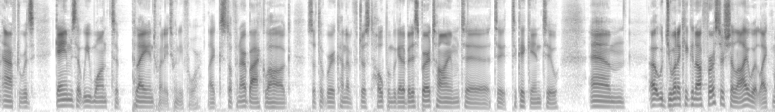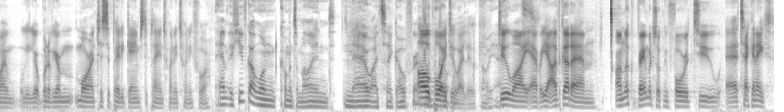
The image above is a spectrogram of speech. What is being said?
afterwards games that we want to play in 2024 like stuff in our backlog stuff that we're kind of just hoping we get a bit of spare time to to, to kick into um Uh, do you want to kick it off first, or shall I? With like my your, one of your more anticipated games to play in 2024. Um, if you've got one coming to mind now, I'd say go for it. Oh boy, do I, Luke? Oh, yeah. Do I ever? Yeah, I've got um. I'm look very much looking forward to uh, Tekken 8,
